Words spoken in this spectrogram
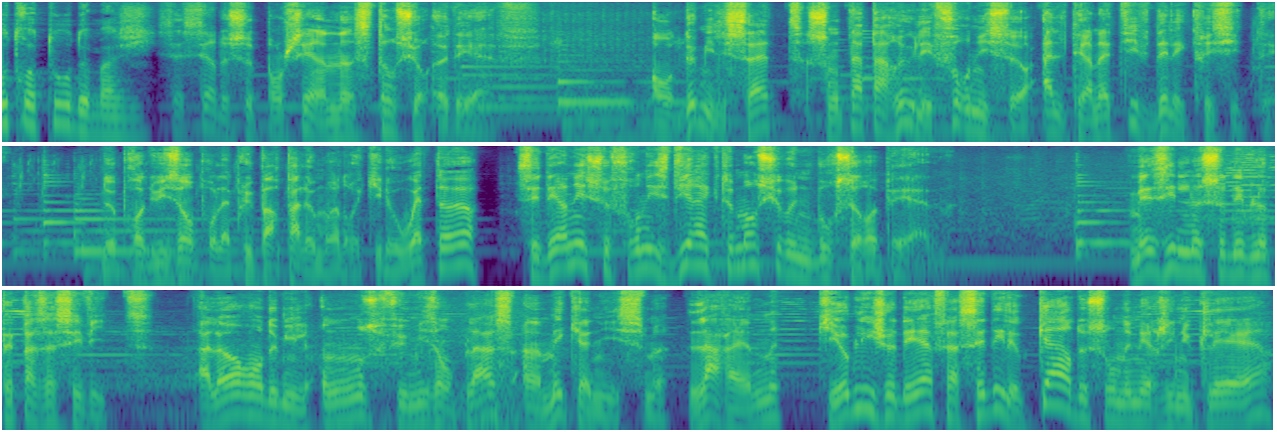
Autre tour de magie. nécessaire de se pencher un instant sur EDF. En 2007 sont apparus les fournisseurs alternatifs d'électricité. Ne produisant pour la plupart pas le moindre kilowattheure, ces derniers se fournissent directement sur une bourse européenne. Mais ils ne se développaient pas assez vite. Alors, en 2011, fut mis en place un mécanisme, l'AREN, qui oblige EDF à céder le quart de son énergie nucléaire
